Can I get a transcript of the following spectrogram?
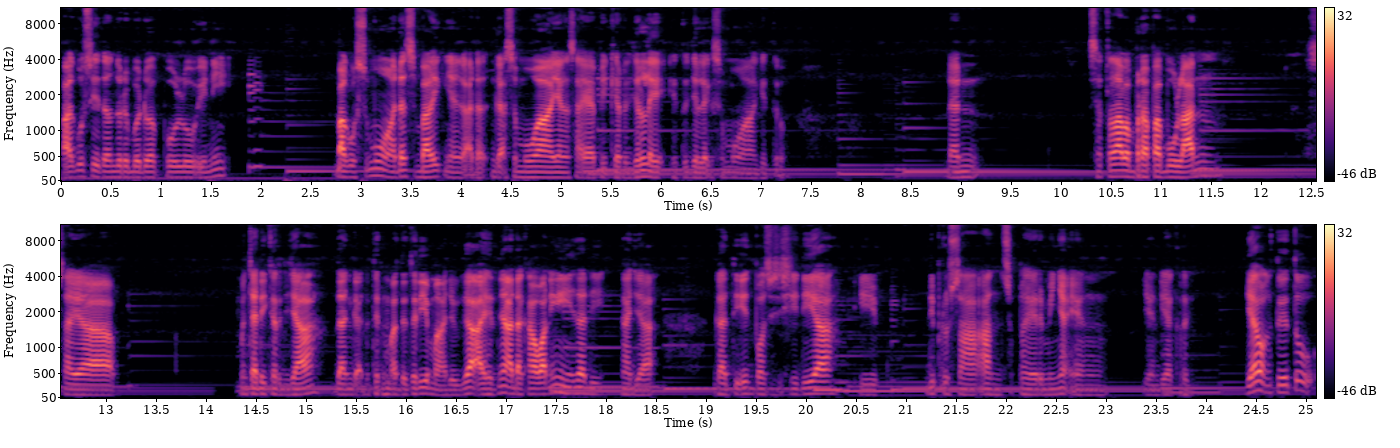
bagus di tahun 2020 ini bagus semua dan sebaliknya nggak ada nggak semua yang saya pikir jelek itu jelek semua gitu. Dan setelah beberapa bulan saya mencari kerja dan nggak diterima diterima juga akhirnya ada kawan ini tadi ngajak gantiin posisi dia di di perusahaan supplier minyak yang yang dia kerja dia waktu itu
